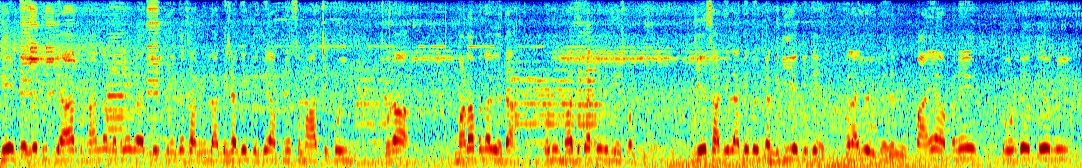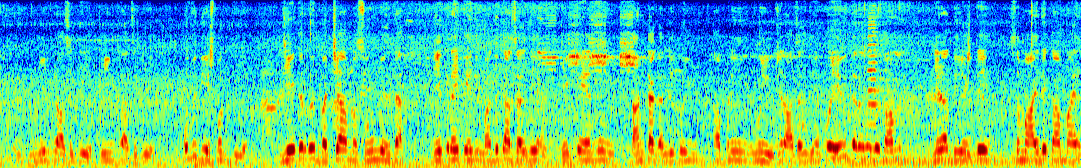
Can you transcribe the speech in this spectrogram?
ਦੇਸ਼ ਦੇ ਪ੍ਰਤੀ ਪਿਆਰ ਵਿਖਾਉਣ ਦਾ ਮਤਲਬ ਹੈ ਕਿ ਜੇਕਰ ਸਾਨੂੰ ਲਾਗੇ ਛਾਗੇ ਕਿਤੇ ਆਪਣੇ ਸਮਾਜ 'ਚ ਕੋਈ ਥੋੜਾ ਮਾੜਾ ਬੰਦਾ ਵੇਖਦਾ ਉਹਦੀ ਮਦਦ ਕਰਨੀ ਵੀ ਦੇਸ਼ ਭਗਤੀ ਹੈ। ਜੇ ਸਾਡੇ ਲਾਗੇ ਕੋਈ ਗੰਦਗੀ ਹੈ ਕਿਤੇ, ਫੈਲਾਈ ਹੋਈ ਕਿਸੇ ਨੂੰ, ਭਾਵੇਂ ਆਪਣੇ ਤੌਰ ਦੇ ਉੱਤੇ ਉਹਨੂੰ ਵੀਰ ਕਰਾ ਸਕੀਏ ਟੀਮ ਕਰਾ ਸਕੀਏ, ਉਹ ਵੀ ਦੇਸ਼ ਭਗਤੀ ਹੈ। ਜੇਕਰ ਕੋਈ ਬੱਚਾ ਮਾਸੂਮ ਵੇਖਦਾ ਜੇਕਰ ਅਸੀਂ ਕਿਸੇ ਦੀ ਮਦਦ ਕਰ ਸਕਦੇ ਹਾਂ ਜੇ ਕਿਸੇ ਨੂੰ ਕਾਂਟਾ ਕਰਨ ਦੀ ਕੋਈ ਆਪਣੀ ਮੁਹਿੰਮ ਚਲਾ ਸਕਦੇ ਹਾਂ, ਕੋਈ ਵੀ ਤਰ੍ਹਾਂ ਦਾ ਕੋਈ ਕੰਮ ਜਿਹੜਾ ਦੇਸ਼ ਦੇ ਸਮਾਜ ਦੇ ਕੰਮ ਆਏ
